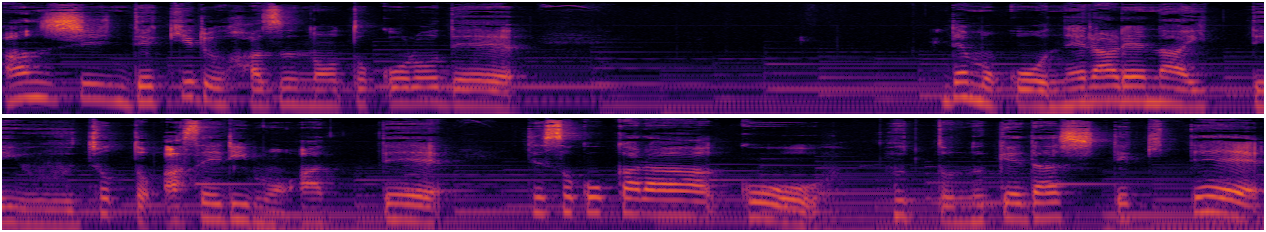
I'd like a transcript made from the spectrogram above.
安心できるはずのところででもこう寝られないっていうちょっと焦りもあってでそこからこうふっと抜け出してきて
